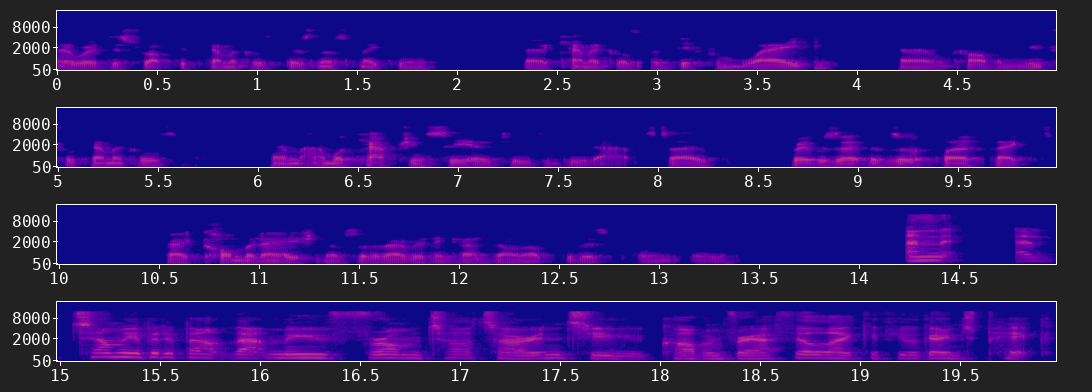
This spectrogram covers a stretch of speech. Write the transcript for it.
Uh, we're a disruptive chemicals business making uh, chemicals a different way, um, carbon neutral chemicals. Um, and we're capturing CO2 to do that. So it was a, it was a perfect a combination of sort of everything I'd done up to this point, really. And uh, tell me a bit about that move from Tata into CarbonFree. I feel like if you were going to pick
